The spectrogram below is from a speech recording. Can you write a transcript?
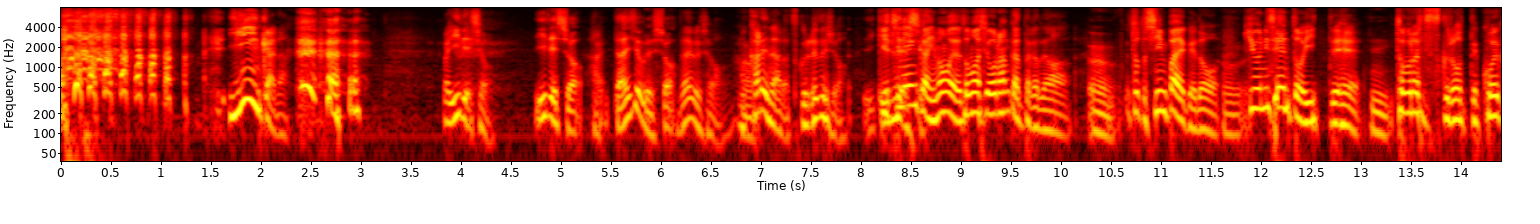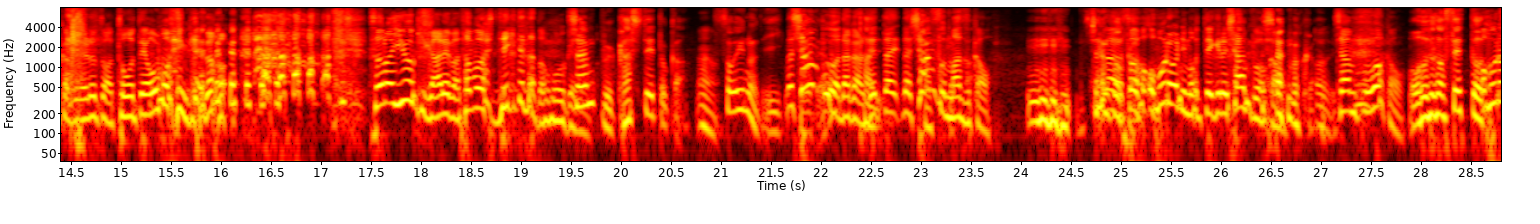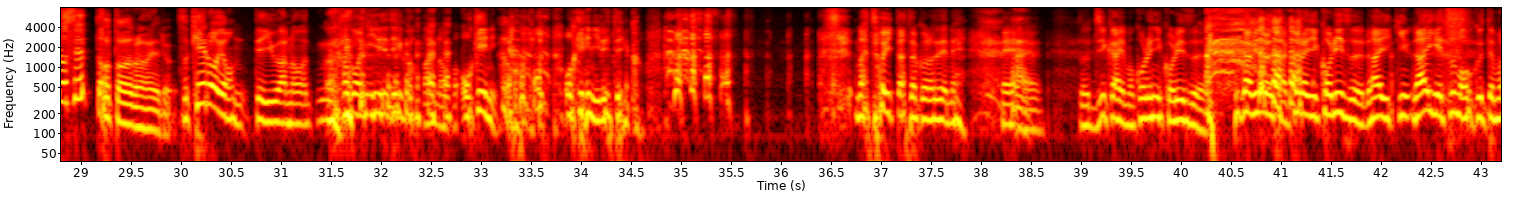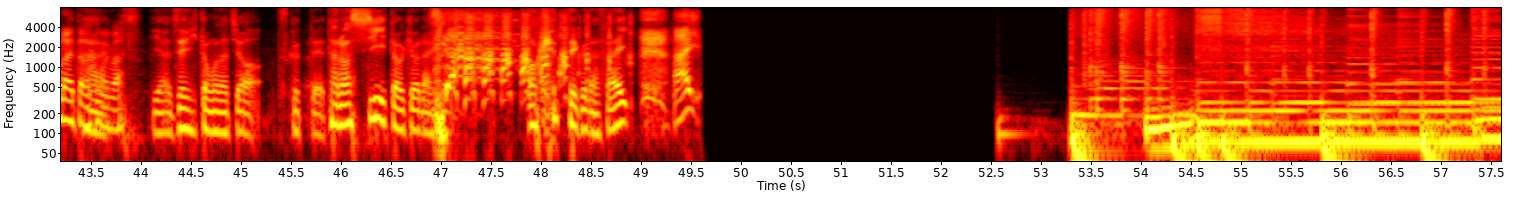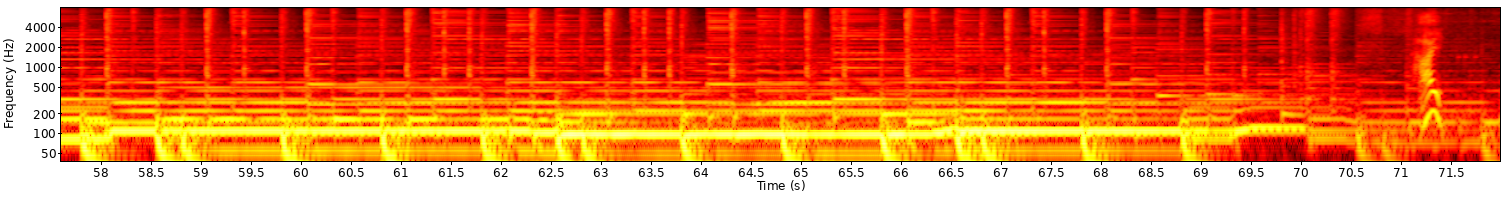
いいんかな？まあいいでしょう。たいいでしょ。う、はい。大丈夫でしょ。大丈夫でしょ。う、まあうん。彼なら作れるでしょ。1いけるでしょ。年間今まで友達おらんかったからううん。ちょっと心配やけど、うん。急に銭湯行って、うん。友達作ろうって声かけれるとは到底思えんけど その勇気があれば友達できてたと思うけど。シャンプー貸してとか、うん。そういうのでいい。シャンプーはだから絶対シャンプーまず買おう。うんシャンプだからそうお風呂に持っていけるシャンプーを買おう。シャンプー買おう。うん。シャンプーは買おう。お風呂セット。お風呂セット。整える。そうケロヨンっていうあのカゴに入れていこう。あの桶に。桶に。入れていこう。まあといったところでね、えーはい。と次回もこれに懲りず深見さんこれに懲りず来期来月も送ってもらえたらと思います、いやぜひ友達を作って楽しい東京ライフを送ってください。はいはい、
